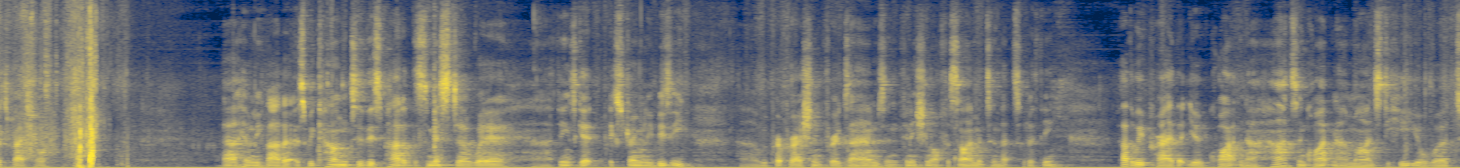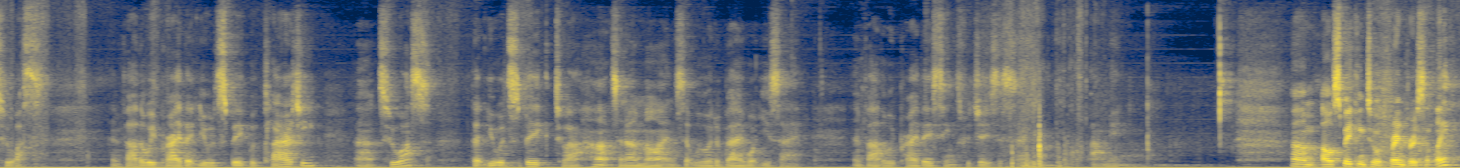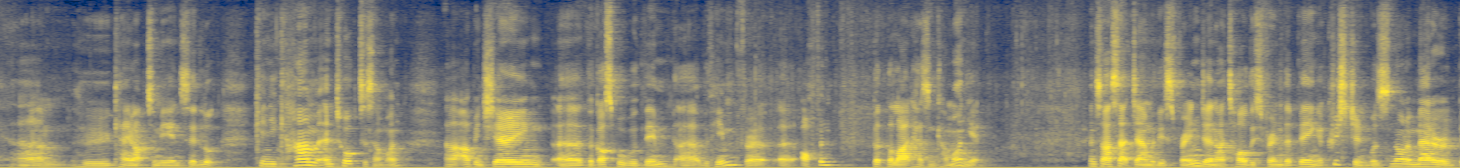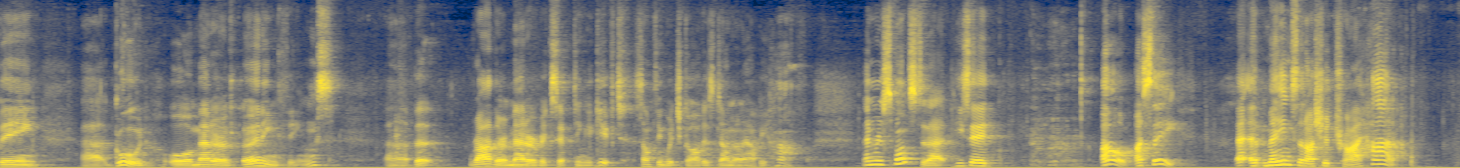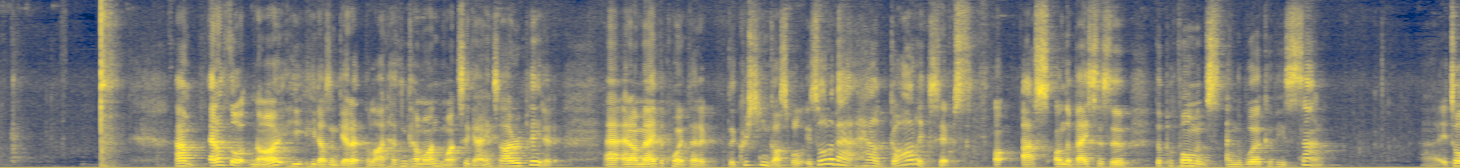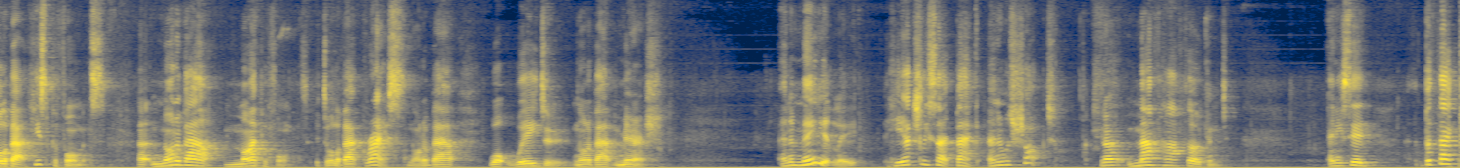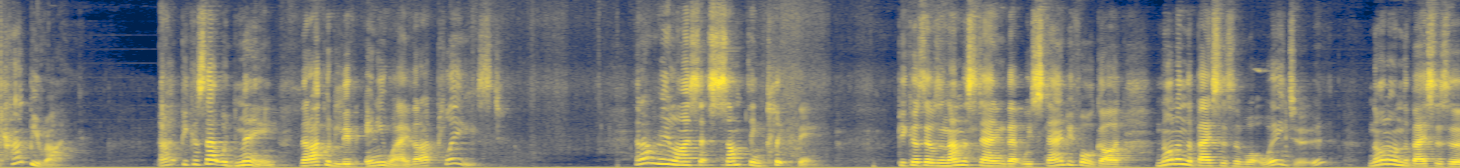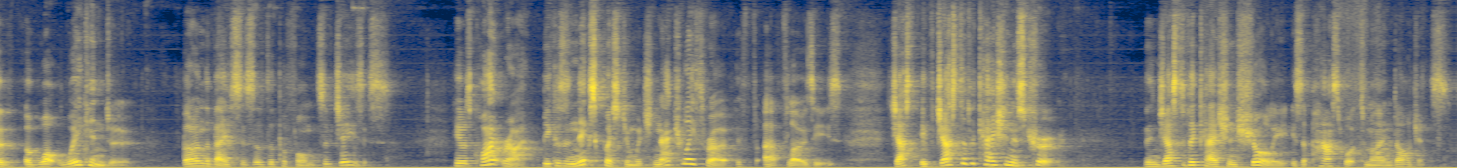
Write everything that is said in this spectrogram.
Let's pray, shall we? Our Heavenly Father, as we come to this part of the semester where uh, things get extremely busy uh, with preparation for exams and finishing off assignments and that sort of thing, Father, we pray that you'd quieten our hearts and quieten our minds to hear your word to us. And Father, we pray that you would speak with clarity uh, to us, that you would speak to our hearts and our minds, that we would obey what you say. And Father, we pray these things for Jesus' sake. Amen. Um, I was speaking to a friend recently um, who came up to me and said, Look, can you come and talk to someone? Uh, I've been sharing uh, the gospel with them, uh, with him for uh, often, but the light hasn't come on yet. And so I sat down with this friend and I told this friend that being a Christian was not a matter of being uh, good or a matter of earning things, uh, but rather a matter of accepting a gift, something which God has done on our behalf. And in response to that, he said, Oh, I see. It means that I should try harder. Um, and I thought, no, he, he doesn't get it. The light hasn't come on once again, so I repeated it. Uh, and I made the point that the Christian gospel is all about how God accepts uh, us on the basis of the performance and the work of his Son. Uh, it's all about his performance, uh, not about my performance. It's all about grace, not about what we do, not about merit. And immediately, he actually sat back and was shocked. You know, mouth half opened. And he said, But that can't be right. Right? Because that would mean that I could live any way that I pleased. And I realized that something clicked then. Because there was an understanding that we stand before God not on the basis of what we do, not on the basis of, of what we can do, but on the basis of the performance of Jesus. He was quite right, because the next question which naturally throw, uh, flows is just, if justification is true, then justification surely is a passport to my indulgence.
